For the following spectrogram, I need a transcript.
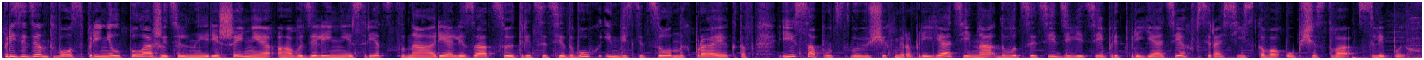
Президент ВОЗ принял положительные решения о выделении средств на реализацию 32 инвестиционных проектов и сопутствующих мероприятий на 29 предприятиях Всероссийского общества слепых.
